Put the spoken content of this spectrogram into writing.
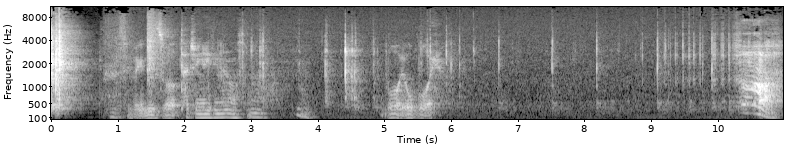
Let's see if I can do this without touching anything else. Oh. Boy, oh boy. Oh.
